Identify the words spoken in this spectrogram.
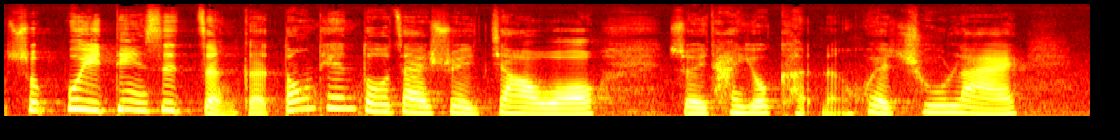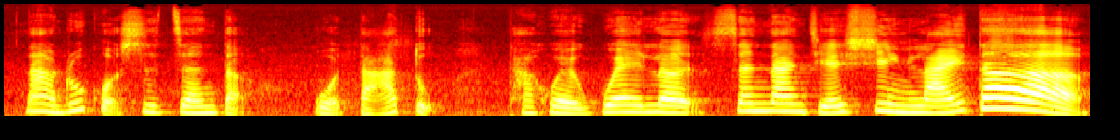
说不一定是整个冬天都在睡觉哦，所以它有可能会出来。那如果是真的，我打赌它会为了圣诞节醒来的。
